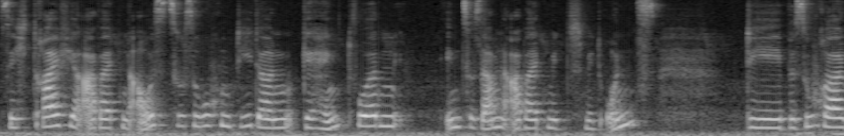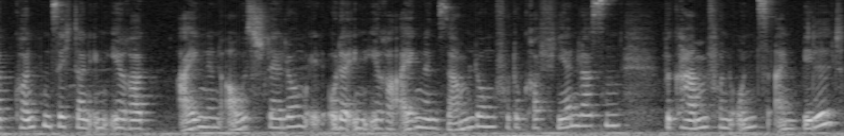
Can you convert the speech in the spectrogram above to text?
sich drei, vier Arbeiten auszusuchen, die dann gehängt wurden in Zusammenarbeit mit, mit uns die Besucher konnten sich dann in ihrer eigenen Ausstellung oder in ihrer eigenen Sammlung fotografieren lassen, bekamen von uns ein Bild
